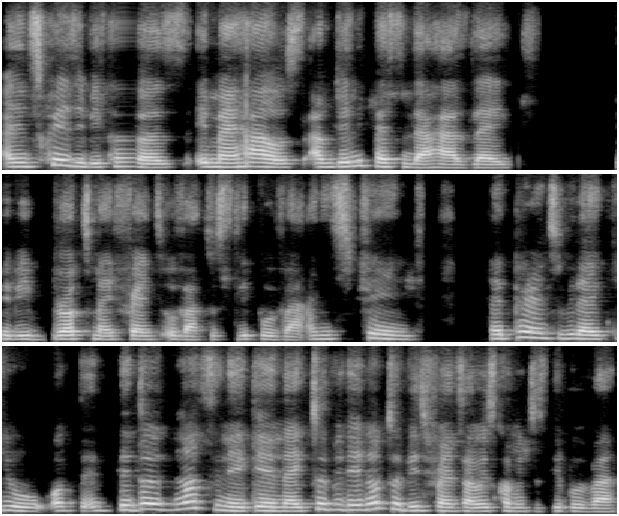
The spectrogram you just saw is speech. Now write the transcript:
and it's crazy because in my house i'm the only person that has like maybe brought my friends over to sleep over and it's strange my parents will be like, yo, they don't nothing again. Like Toby, they know Toby's friends are always coming to sleep over.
